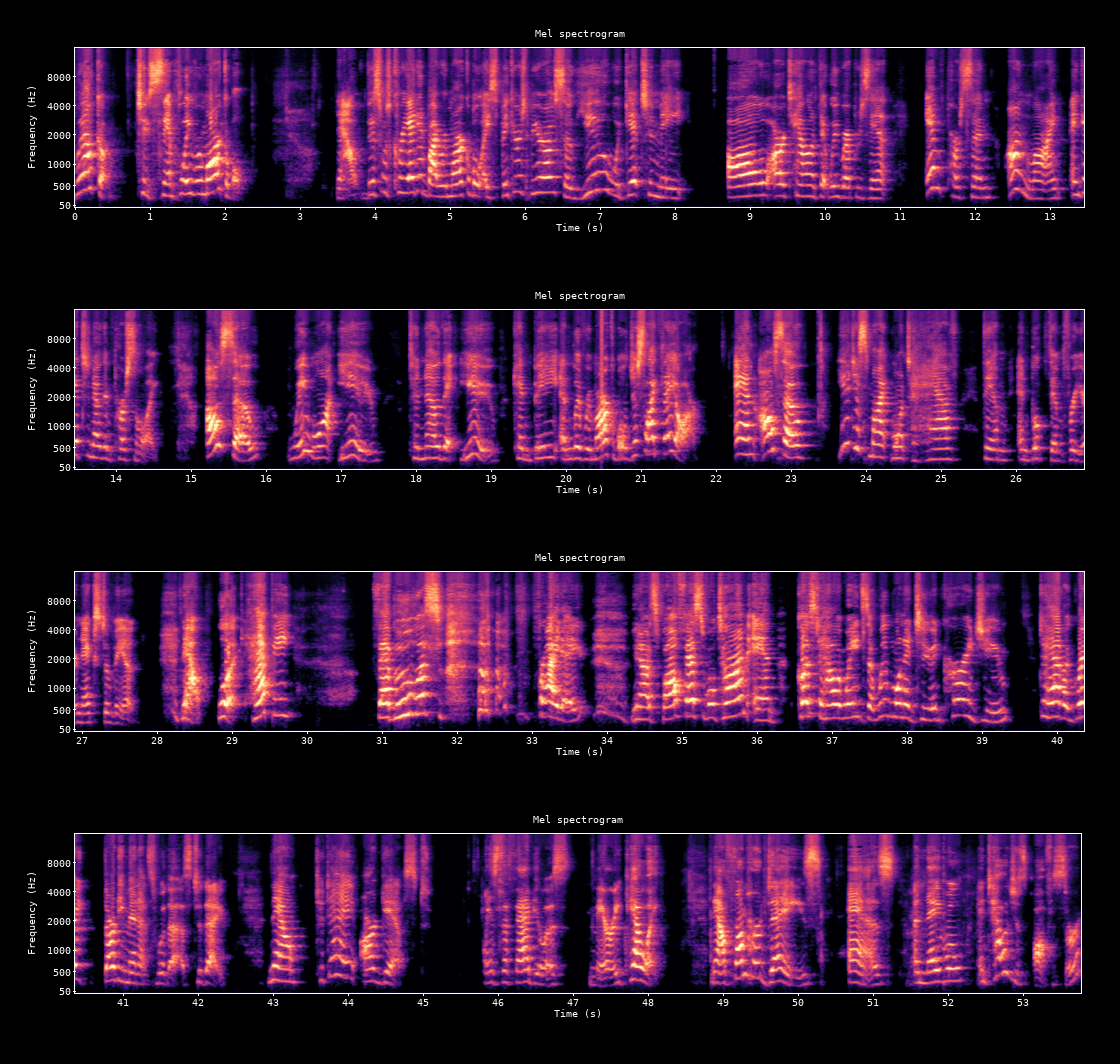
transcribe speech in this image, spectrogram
Welcome to Simply Remarkable. Now, this was created by Remarkable A Speakers Bureau, so you would get to meet all our talent that we represent in person, online, and get to know them personally. Also, we want you to know that you can be and live remarkable just like they are. And also, you just might want to have them and book them for your next event. Now, look, happy, fabulous Friday. You know, it's fall festival time and close to Halloween. So we wanted to encourage you to have a great 30 minutes with us today. Now, today, our guest is the fabulous Mary Kelly. Now, from her days as a naval intelligence officer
